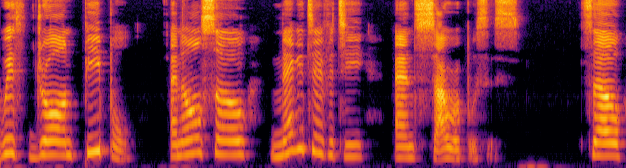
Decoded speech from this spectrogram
withdrawn people, and also negativity and sourpusses. So,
